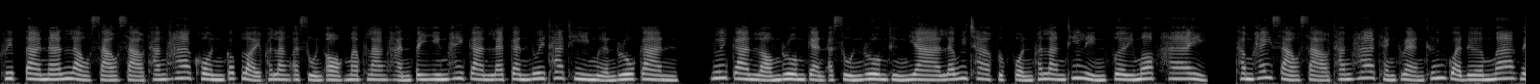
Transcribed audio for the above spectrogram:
พริบตานั้นเหล่าสาวๆทั้งห้าคนก็ปล่อยพลังอสูรออกมาพลางหันไปยิ้มให้กันและกันด้วยท่าทีเหมือนรู้กัน ด้วยการหลอมรวมแก่นอสูรรวมถึงยาและวิชาฝึกฝนพลังที่หลินเฟยมอบให้ ทำให้สาวๆ ทั้งห้าแข็งแกร่งขึ้นกว่าเดิมมากใน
